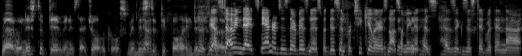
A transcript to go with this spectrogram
Right. Well, NIST have, did, and it's their job, of course. I mean, NIST yeah. have defined. Yes, um, I mean, standards is their business, but this in particular is not something that has has existed within that.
